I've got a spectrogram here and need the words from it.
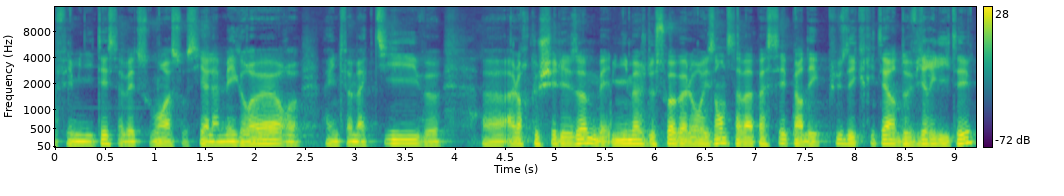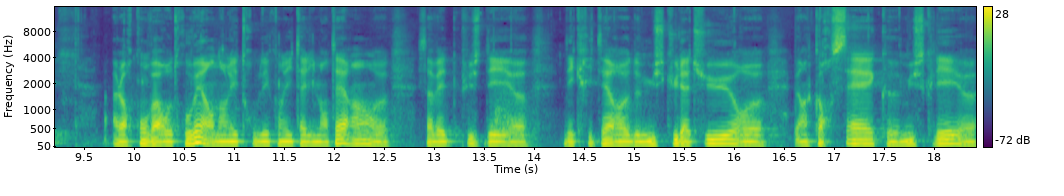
féminité, ça va être souvent associé à la maigreur, à une femme active, alors que chez les hommes, une image de soi valorisante, ça va passer par des, plus des critères de virilité, alors qu'on va retrouver hein, dans les troubles des conduites alimentaires, hein, ça va être plus des des critères de musculature, euh, un corps sec, euh, musclé. Euh,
